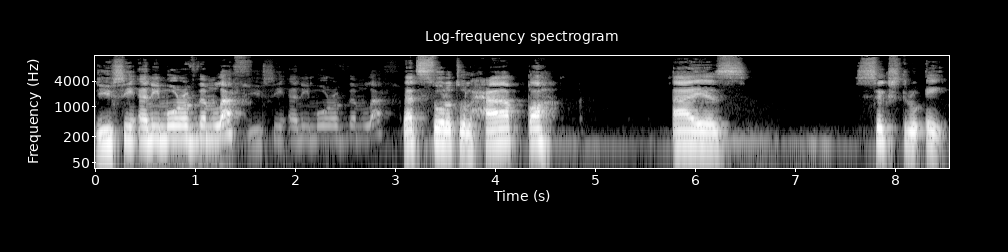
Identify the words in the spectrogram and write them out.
do you see any more of them left? Do you see any more of them left? That's Surah Al-Haqqah, ayahs 6 through 8.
